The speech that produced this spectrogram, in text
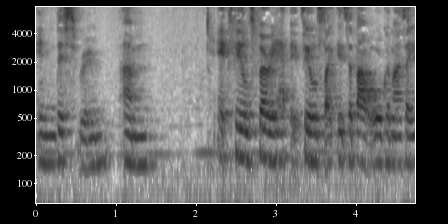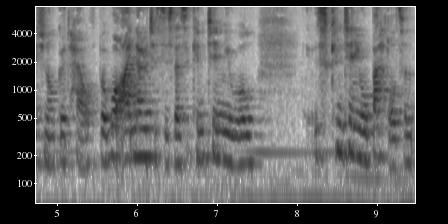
in this room. It feels very. It feels like it's about organisational good health. But what I notice is there's a continual it's a continual battle to,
